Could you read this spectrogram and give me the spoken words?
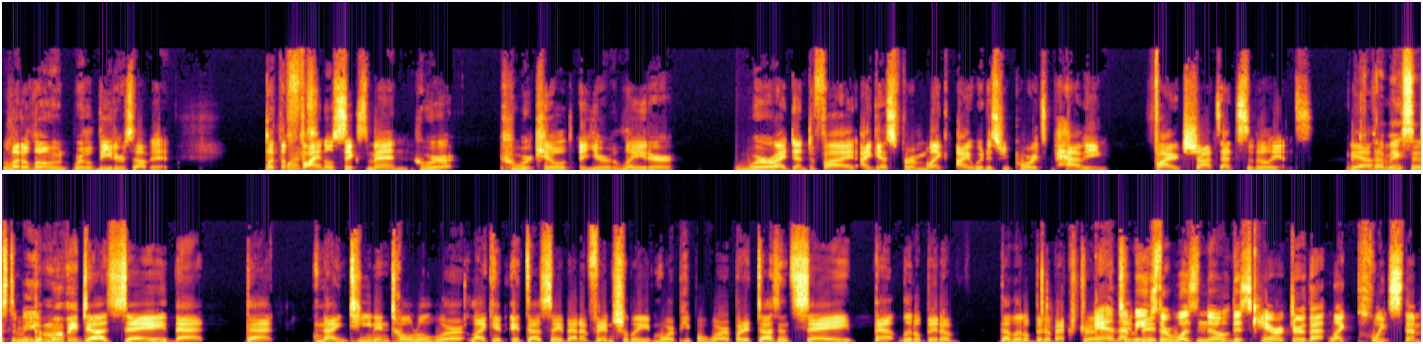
let alone were the leaders of it. But the What? final six men who were who were killed a year later were identified, I guess, from like eyewitness reports of having fired shots at civilians. Yeah. that makes sense to me. The movie does say that that 19 in total were like it, it does say that eventually more people were, but it doesn't say that little bit of that little bit of extra. and that tidbit. means there was no this character that like points them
